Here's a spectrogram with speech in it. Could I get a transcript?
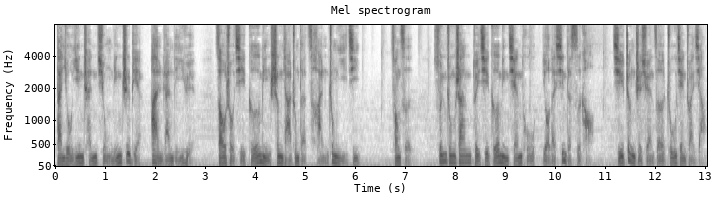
但又因陈炯明之变黯然离越，遭受其革命生涯中的惨重一击。从此，孙中山对其革命前途有了新的思考。其政治选择逐渐转向，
